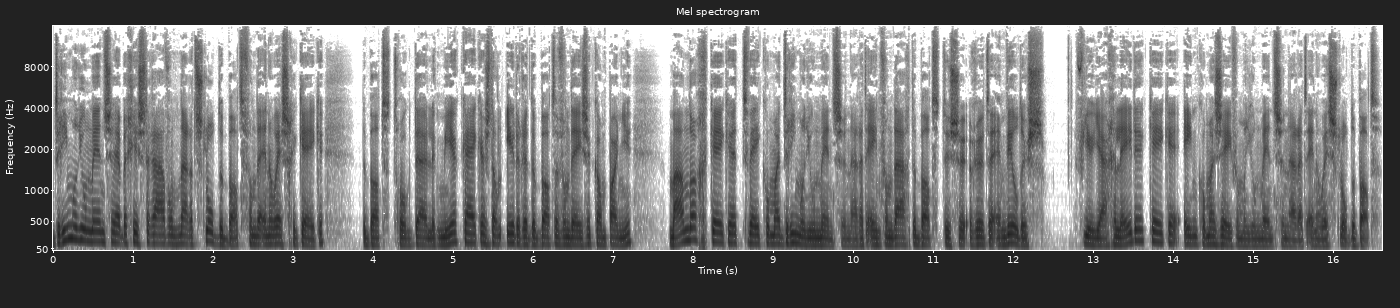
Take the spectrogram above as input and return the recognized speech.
miljoen mensen hebben gisteravond naar het slotdebat van de NOS gekeken. Het debat trok duidelijk meer kijkers dan eerdere debatten van deze campagne. Maandag keken 2,3 miljoen mensen naar het een Vandaag debat tussen Rutte en Wilders. Vier jaar geleden keken 1,7 miljoen mensen naar het NOS-slotdebat.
